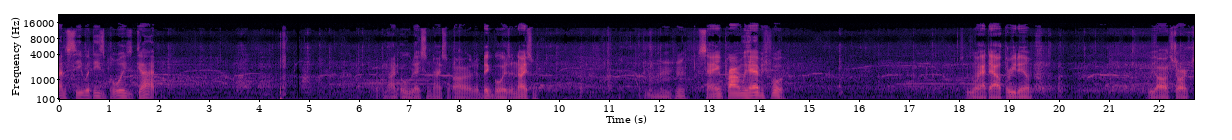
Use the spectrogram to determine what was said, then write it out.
To see what these boys got. Oh, they some nice one. Uh, the big boys a nice one. Mm-hmm. Same problem we had before. So we're gonna have to out three them. We all sharps.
